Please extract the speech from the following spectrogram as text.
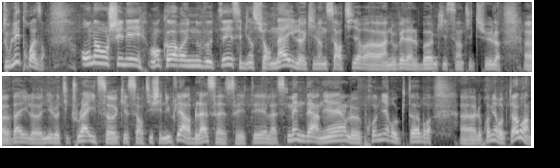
tous les trois ans. On a enchaîné encore une nouveauté, c'est bien sûr Nile qui vient de sortir un nouvel album qui s'intitule Vile Nilotic Rights qui est sorti chez Nuclear Blast. C'était la semaine dernière, le 1er octobre. euh, le 1er octobre.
